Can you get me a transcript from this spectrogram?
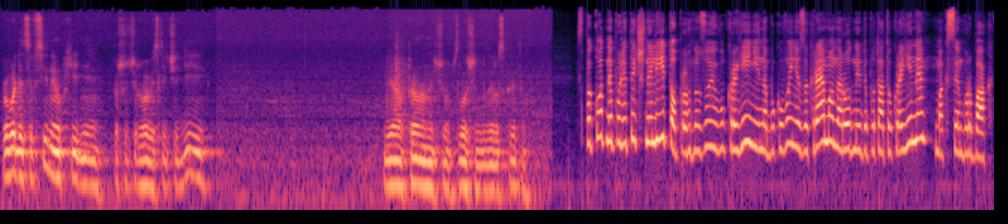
Проводяться всі необхідні першочергові слідчі дії. Я впевнений, що злочин буде розкрито. Спекотне політичне літо прогнозує в Україні і на Буковині, зокрема, народний депутат України Максим Бурбак.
